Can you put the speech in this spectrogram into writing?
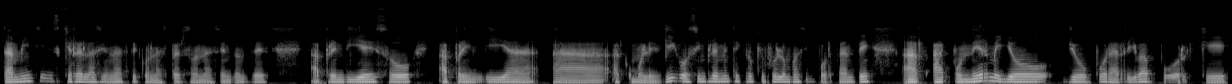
también tienes que relacionarte con las personas. Entonces aprendí eso, aprendí a, a, como les digo, simplemente creo que fue lo más importante, a, a ponerme yo, yo por arriba porque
